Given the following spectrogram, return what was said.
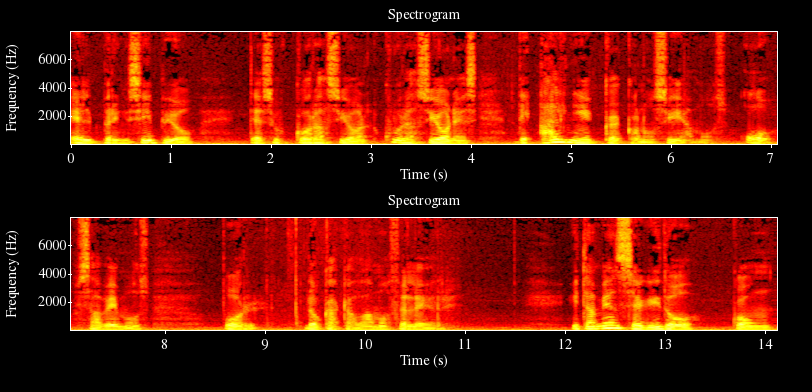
el principio de sus curaciones de alguien que conocíamos o sabemos por lo que acabamos de leer. Y también seguido con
